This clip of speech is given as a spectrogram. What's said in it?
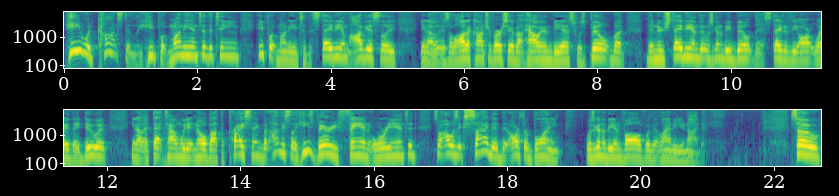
he would constantly he put money into the team, he put money into the stadium. Obviously, you know, there's a lot of controversy about how MBS was built, but the new stadium that was going to be built, the state of the art way they do it, you know, at that time we didn't know about the pricing, but obviously he's very fan oriented. So I was excited that Arthur Blank was going to be involved with Atlanta United. So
